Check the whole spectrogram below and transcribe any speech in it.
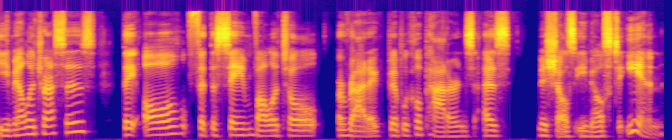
email addresses, they all fit the same volatile, erratic biblical patterns as Michelle's emails to Ian.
